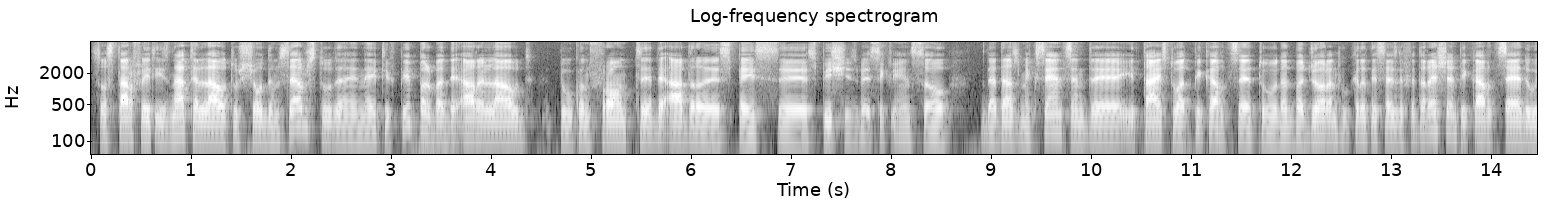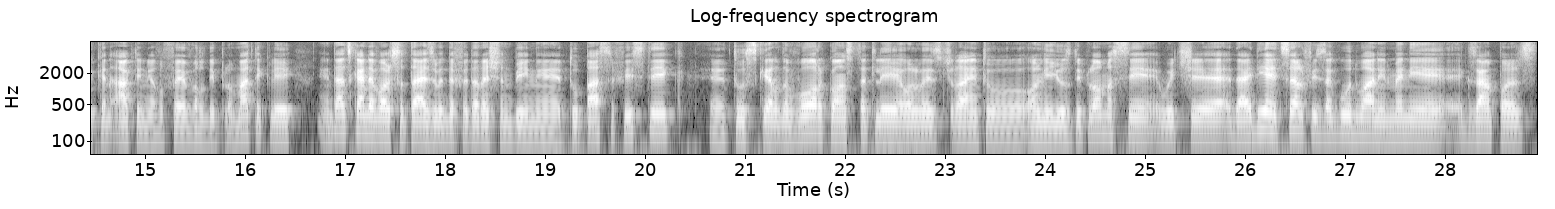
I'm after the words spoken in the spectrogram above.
So Starfleet is not allowed to show themselves to the native people, but they are allowed to confront uh, the other space uh, species, basically. And so that does make sense, and uh, it ties to what Picard said to that Bajoran who criticized the Federation. Picard said, We can act in your favor diplomatically. And that's kind of also ties with the Federation being uh, too pacifistic. Uh, too scared of war constantly, always trying to only use diplomacy, which uh, the idea itself is a good one in many examples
